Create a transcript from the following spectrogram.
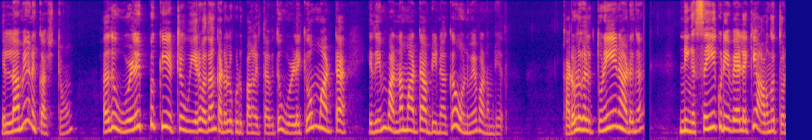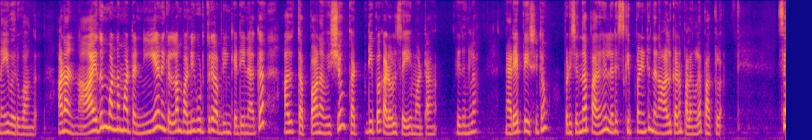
எல்லாமே எனக்கு கஷ்டம். அதாவது உழைப்புக்கு ஏற்ற உயர்வை தான் கடவுள் கொடுப்பாங்களே தவிர்த்து உழைக்கவும் மாட்டேன் எதையும் பண்ண மாட்டேன் அப்படின்னாக்கா ஒன்றுமே பண்ண முடியாது. கடவுள்களுக்கு துணையே நாடுங்க. நீங்கள் செய்யக்கூடிய வேலைக்கு அவங்க துணை வருவாங்க. ஆனால் நான் எதுவும் பண்ண மாட்டேன். நீயே எனக்கு எல்லாம் பண்ணி கொடுத்துரு அப்படின்னு கேட்டீங்கன்னாக்கா அது தப்பான விஷயம். கண்டிப்பாக கடவுள் செய்ய மாட்டாங்க. புரியுதுங்களா? நிறைய பேசிட்டோம். பிடிச்சிருந்தா பாருங்கள் இல்லாட்டி ஸ்கிப் பண்ணிவிட்டு இந்த நாளுக்கான பழங்களை பார்க்கலாம். ஸோ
